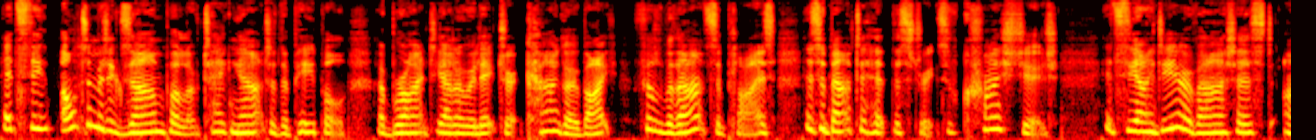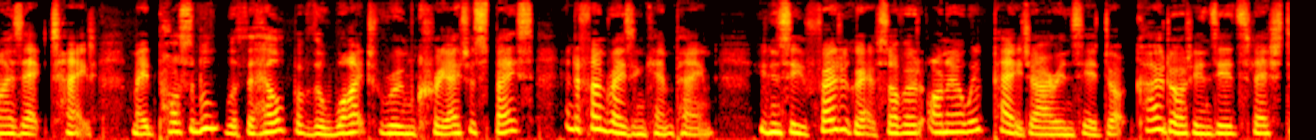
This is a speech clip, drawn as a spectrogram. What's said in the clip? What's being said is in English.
It's the ultimate example of taking art to the people. A bright yellow electric cargo bike filled with art supplies is about to hit the streets of Christchurch. It's the idea of artist Isaac Tait, made possible with the help of the White Room Creative Space and a fundraising campaign. You can see photographs of it on our webpage rnz.co.nz slash.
